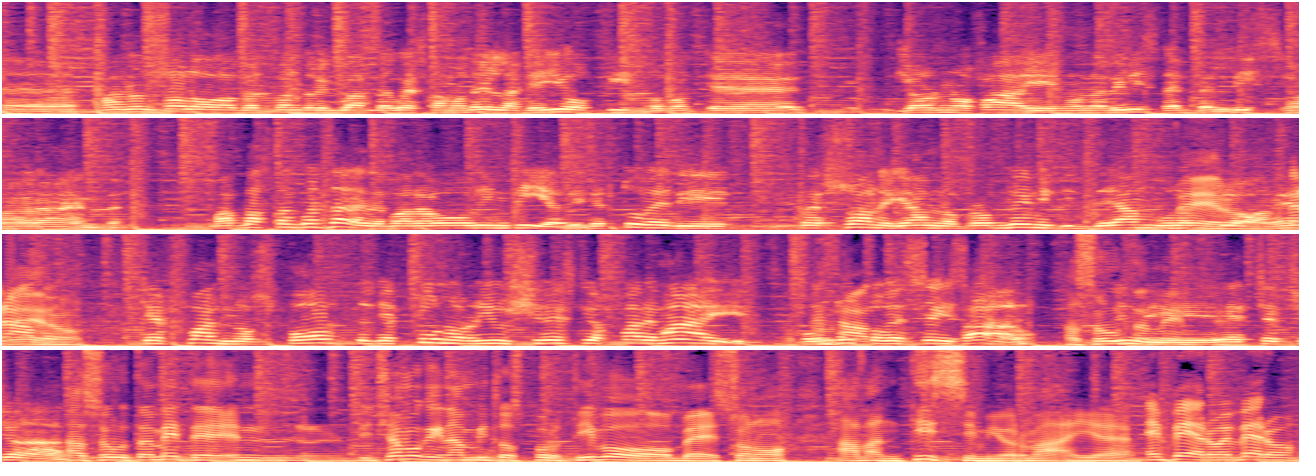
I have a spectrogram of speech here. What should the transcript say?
eh, ma non solo per quanto riguarda questa modella che io ho visto qualche giorno fa in una rivista, è bellissima veramente. Ma basta guardare le Paralimpiadi, che tu vedi persone che hanno problemi di deambulazione. Vero, vero. Che fanno sport che tu non riusciresti a fare mai, con Esatto. tutto che sei sano. Assolutamente. Quindi è eccezionale. Assolutamente, diciamo che in ambito sportivo, beh, sono avantissimi ormai, eh. È vero, è vero.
